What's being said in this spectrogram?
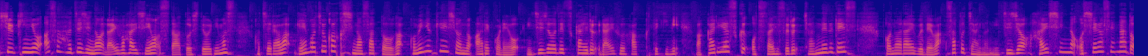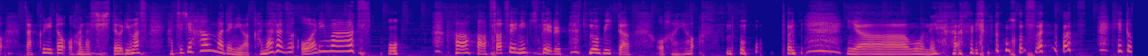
週金曜朝8時のライブ配信をスタートしております。こちらは言語聴覚士の佐藤がコミュニケーションのあれこれを日常で使えるライフハック的にわかりやすくお伝えするチャンネルです。このライブでは佐藤ちゃんの日常、配信のお知らせなどざっくりとお話ししております。8時半までには必ず終わります。おはあ、はあ、させに来てるの見た。おはよう。本当に。いやー、もうね、ありがとうございます。えっと、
